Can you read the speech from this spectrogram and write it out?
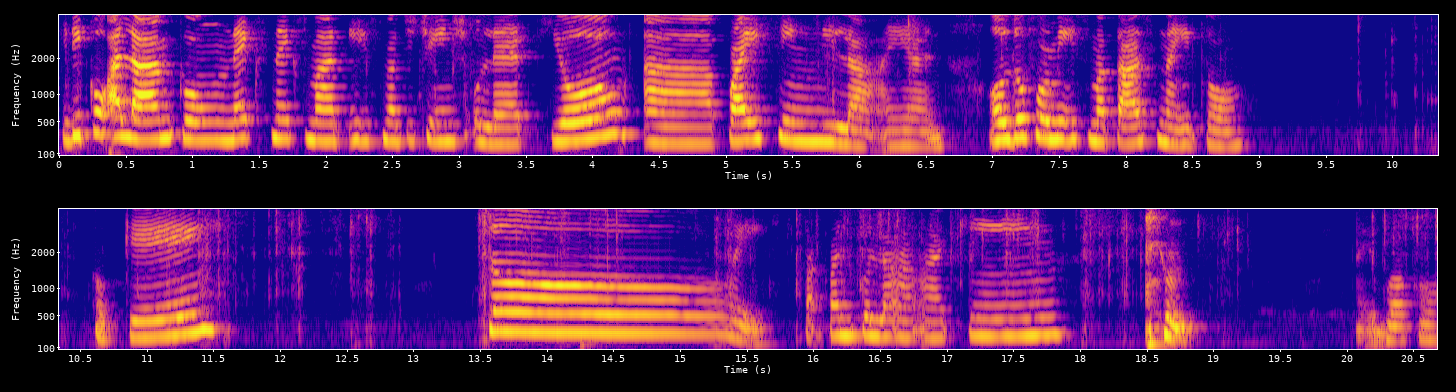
hindi ko alam kung next next month is mag-change ulit yung ah, pricing nila. Ayan. Although for me is mataas na ito. Okay. So, wait. Takpan ko lang ang aking ay, iba ko.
